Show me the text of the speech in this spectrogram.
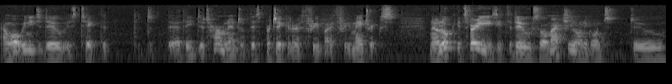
And what we need to do is take the, the, determinant of this particular 3 by 3 matrix. Now look, it's very easy to do, so I'm actually only going to do,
